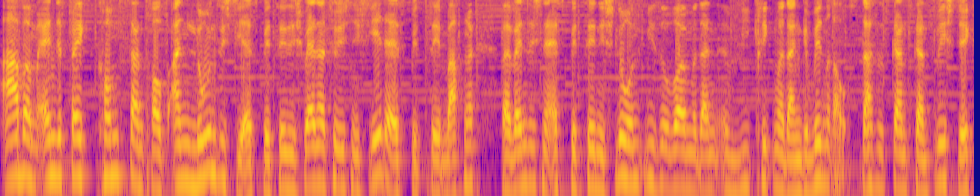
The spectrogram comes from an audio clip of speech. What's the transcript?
Aber im Endeffekt kommt es dann drauf an, lohnt sich die SBCs. Ich werde natürlich nicht jede SBC machen weil wenn sich eine SBC nicht lohnt, wieso wollen wir dann, wie kriegen wir dann Gewinn raus? Das ist ganz, ganz wichtig.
